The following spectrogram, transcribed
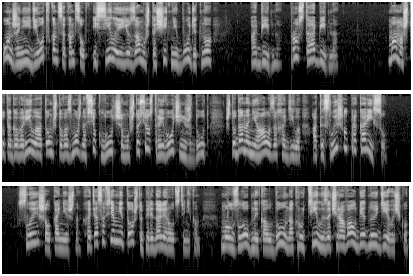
Он же не идиот, в конце концов, и сила ее замуж тащить не будет, но... Обидно, просто обидно. Мама что-то говорила о том, что, возможно, все к лучшему, что сестры его очень ждут, что Дана не Алла заходила. А ты слышал про Карису? Слышал, конечно, хотя совсем не то, что передали родственникам. Мол, злобный колдун накрутил и зачаровал бедную девочку,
